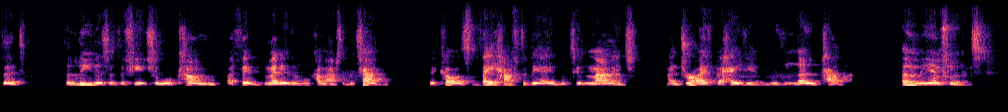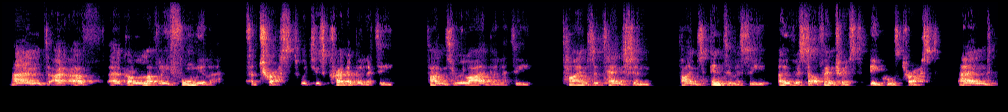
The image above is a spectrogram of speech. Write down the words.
that the leaders of the future will come i think many of them will come out of the channel because they have to be able to manage and drive behavior with no power only influence. And I, have uh, got a lovely formula for trust, which is credibility times reliability times attention times intimacy over self interest equals trust. And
